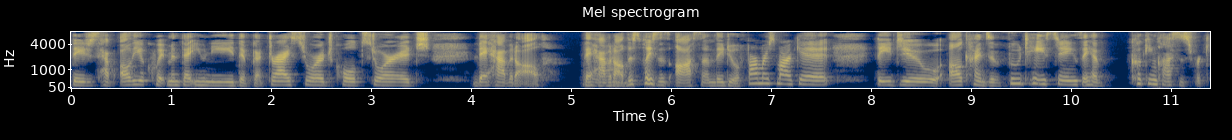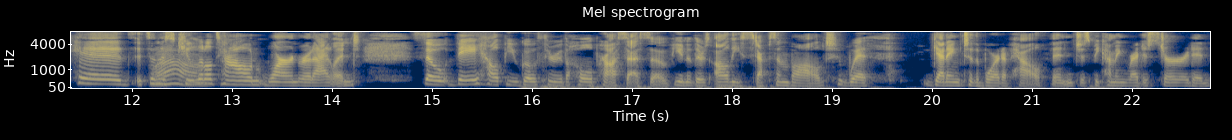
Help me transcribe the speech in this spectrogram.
they just have all the equipment that you need. They've got dry storage, cold storage. They have it all. They have it all. This place is awesome. They do a farmer's market. They do all kinds of food tastings. They have cooking classes for kids. It's in wow. this cute little town, Warren, Rhode Island. So they help you go through the whole process of, you know, there's all these steps involved with getting to the board of health and just becoming registered and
